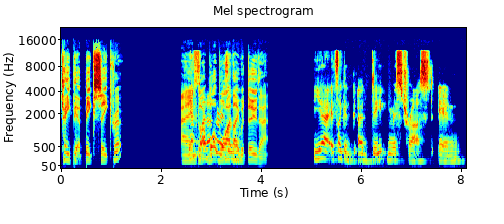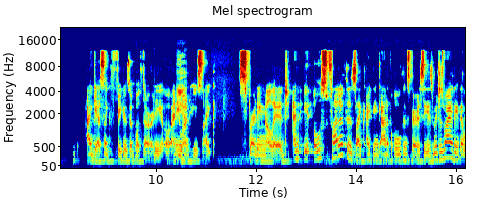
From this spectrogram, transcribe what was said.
keep it a big secret, and Yeah, flat like what, why they would do that. Yeah, it's like a, a deep mistrust in, I guess, like figures of authority or anyone Yeah. who's like spreading knowledge. And it also, flat Earth is like, I think, out of all conspiracies, which is why I think that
